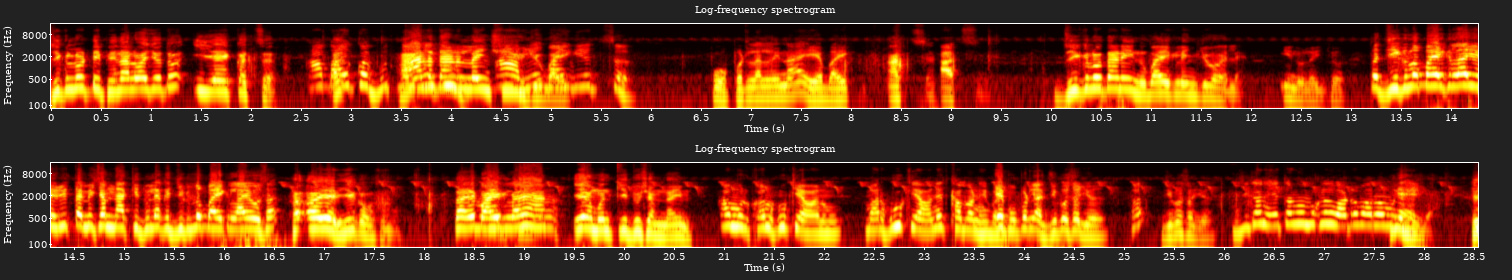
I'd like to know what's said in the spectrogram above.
જીગલો ટિફિન આલવા ગયો તો ઈ એક જ છે. આ બાઈક કોઈ ભૂત હાલ તાણ લઈને શી આર્ય બાઈક? એ જ છે. પોપટલાલ લઈને આયા એ બાઈક આ જ છે. આ જ છે. જીગલો તાણે એનું બાઈક લઈને જો એટલે એનું લઈ જો તો જીગલો બાઈક લાવ્યો એવી તમે કેમ ના કીધું લે કે જીગલો બાઈક લાવ્યો છે? હા એ રી કહું છું. તો એ બાઈક લાયા. એ મને કીધું છે એમ એમ. આ મૂર્ખાને શું કહેવાનું? મારે શું કહેવાનું? જ ખબર નહીં એ પોપટલા જીગો છો જો હા? જીગો છો જો જીગાને હેતરમાં મોકલે ઓટો મારવા મોકલે. હેડ. હે.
